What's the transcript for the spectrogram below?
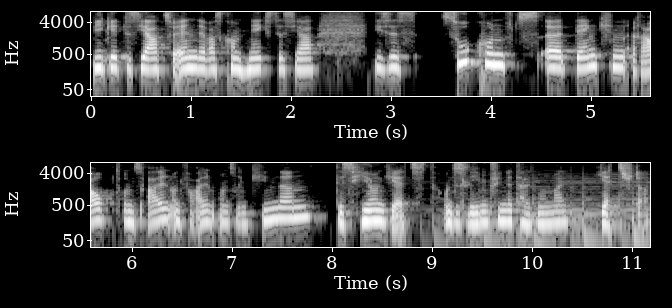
wie geht das Jahr zu Ende, was kommt nächstes Jahr. Dieses Zukunftsdenken raubt uns allen und vor allem unseren Kindern das Hier und Jetzt. Und das Leben findet halt nun mal jetzt statt.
